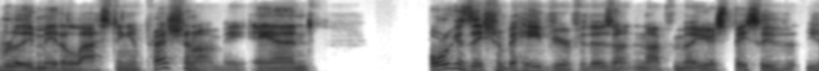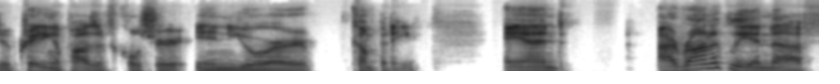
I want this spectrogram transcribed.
really made a lasting impression on me. And organizational behavior, for those not familiar, is basically you know creating a positive culture in your company. And ironically enough,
